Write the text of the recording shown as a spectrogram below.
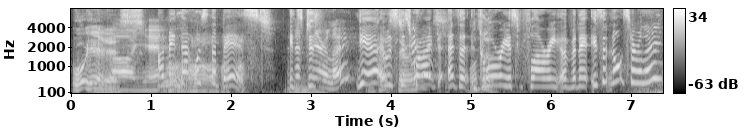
Oh, yeah. Yes. Oh, yeah. I mean, that was the oh. best. Is that Sara Lee? Yeah, it was Sara Lee? described as a Was it? glorious flurry of an. Is it not Sara Lee?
